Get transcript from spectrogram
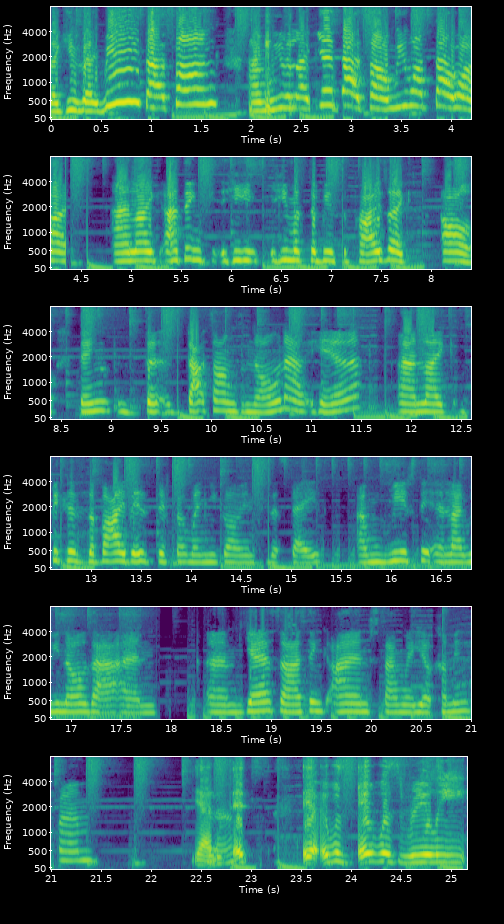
like he was like, Really that song? And we were like, Yeah, that song, we want that one. And like I think he he must have been surprised, like, oh, then the, that song's known out here. And like because the vibe is different when you go into the States. And we've seen and like we know that and um yeah, so I think I understand where you're coming from. yeah. you know? It's it, it was it was really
